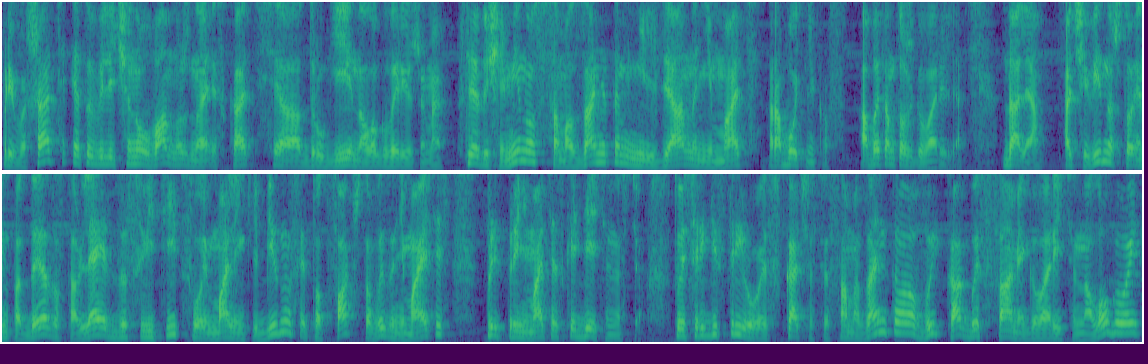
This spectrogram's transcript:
превышать эту величину, вам нужно искать э, другие налоговые режимы. Следующий минус. Самозанятым нельзя нанимать работников сотрудников. Об этом тоже говорили. Далее. Очевидно, что НПД заставляет засветить свой маленький бизнес и тот факт, что вы занимаетесь предпринимательской деятельностью. То есть регистрируясь в качестве самозанятого, вы как бы сами говорите налоговой,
